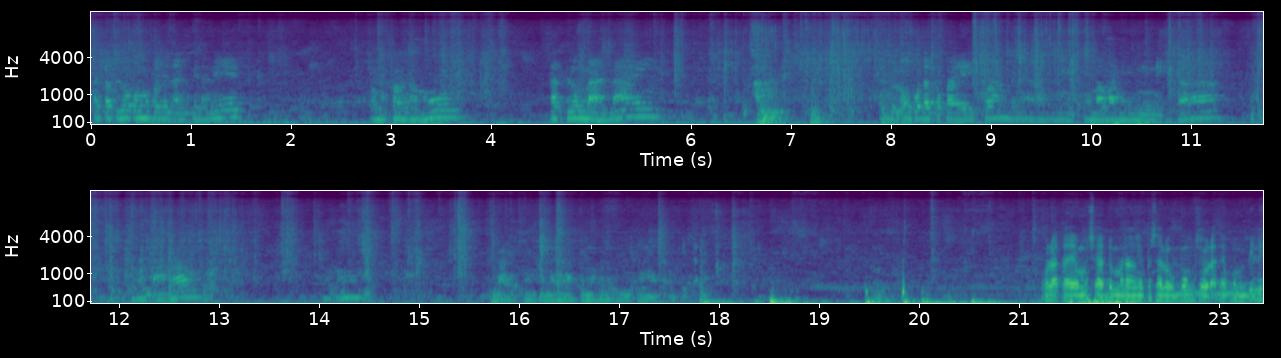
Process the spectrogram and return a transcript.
Ay, tatlo ka mo ko yan ang pinanit. Pamakal namon. Tatlong nanay. Ay, dulong ko na to kay Kwan. Ang mamaninini ka. Ilang araw. Oo. Layo ng kamera natin Wala tayo masyado marami pasalubong so wala tayong pambili.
